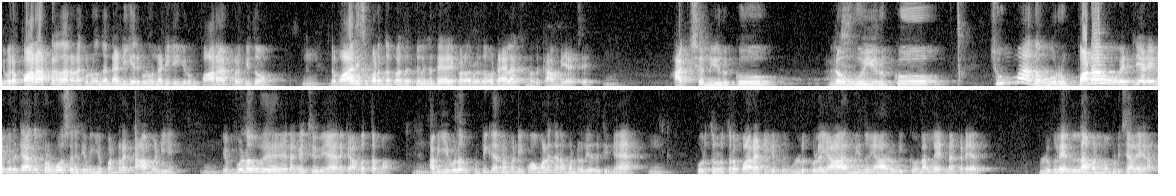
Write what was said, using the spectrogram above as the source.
இவரை பாராட்டினாதான் நடக்கணும் இந்த நடிகர்களும் நடிகைகளும் பாராட்டுற விதம். இந்த வாரிசு படத்தப்ப அந்த தெலுங்கு தயாரிப்பாளர் ஏதோ டயலாக் சொன்னது காமெடி ஆச்சு ம். ஆக்ஷன் இருக்கு லவ் இருக்கு சும்மா அந்த ஒரு படம் வெற்றி அடையணுங்கிறதுக்காக அந்த ப்ரொமோஷனுக்கு இவங்க பண்ற காமெடி. எவ்வளவு நகைச்சுவையா இருக்கு அபத்தமா ம். அவங்க இவ்வளவு குட்டிக்கரணம் பண்ணி கோமாளத்தனம் பண்றது எதுக்குங்க. ஒருத்தர் ஒருத்தரை பாராட்டிக்கிறது உள்ளுக்குள்ள யார் மீதும் யாருக்கும் நல்ல எண்ணம் கிடையாது உள்ளுக்குள்ள எல்லாம் வன்மை பிடிச்சி அலையிறான்.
